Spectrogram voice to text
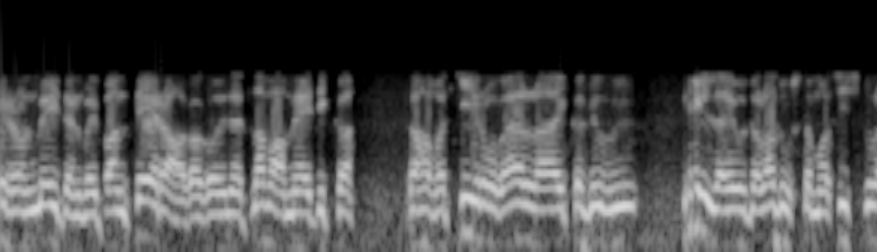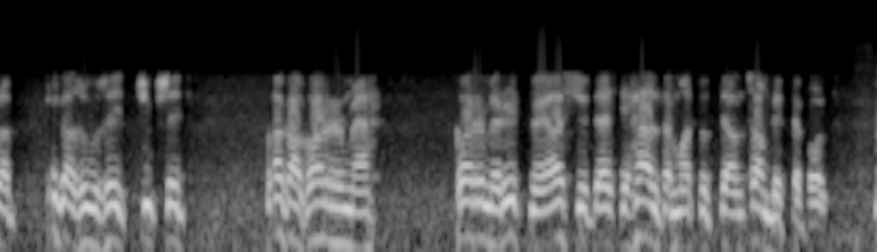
Iron Maiden või Pantera, aga kui need lavamehed ikka tahavad kiiruga jälle ikkagi lille jõuda ladustama, siis tuleb igasuguseid siukseid väga karme, karme rütme ja asju täiesti hääldamatute ansamblite poolt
